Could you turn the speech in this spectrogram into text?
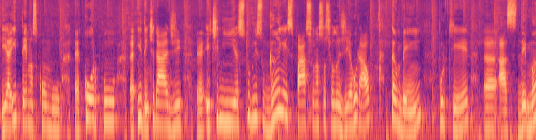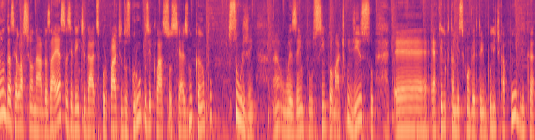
E aí temas como é, corpo, é, identidade, é, etnias, tudo isso ganha espaço na sociologia rural, também porque uh, as demandas relacionadas a essas identidades por parte dos grupos e classes sociais no campo surgem. Né? Um exemplo sintomático disso é, é, aquilo que também se converteu em política pública,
